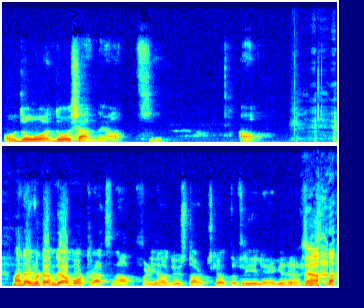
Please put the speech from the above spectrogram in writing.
Och då, då känner jag att, ja. Men det glömde jag bort rätt snabbt för jag hade ju startskott och friläge där sist.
